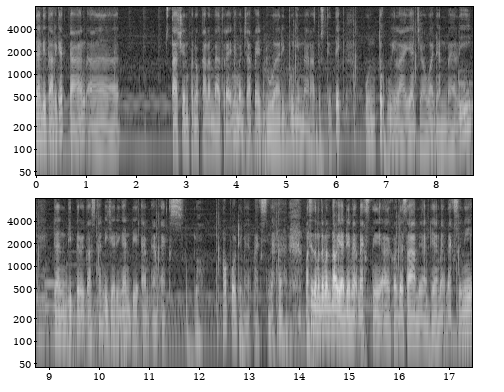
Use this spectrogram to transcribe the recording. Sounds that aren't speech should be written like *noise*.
Dan ditargetkan uh, stasiun penukaran baterai ini mencapai 2.500 titik untuk wilayah Jawa dan Bali dan diprioritaskan di jaringan DMMX. Loh, apa DMMX? *laughs* Nah, pasti teman-teman tahu ya DMMX ini uh, kode saham ya. DMMX ini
